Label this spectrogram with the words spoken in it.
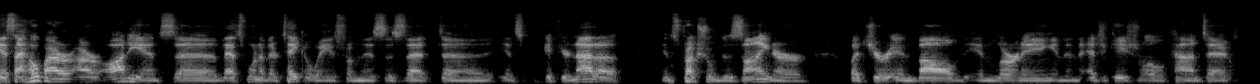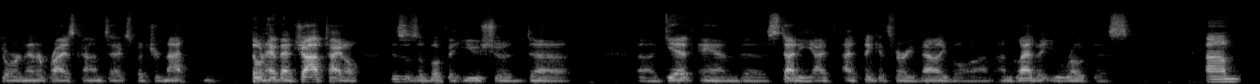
Yes, I hope our, our audience, uh, that's one of their takeaways from this is that uh, it's if you're not a instructional designer, but you're involved in learning in an educational context or an enterprise context, but you're not, don't have that job title, this is a book that you should uh, uh get and uh, study. I, I think it's very valuable. I'm, I'm glad that you wrote this. Um,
